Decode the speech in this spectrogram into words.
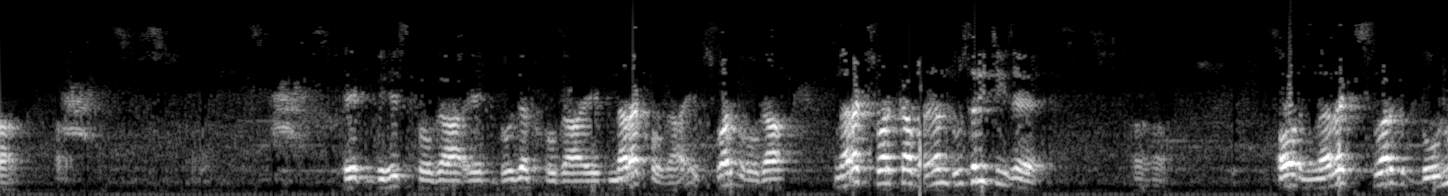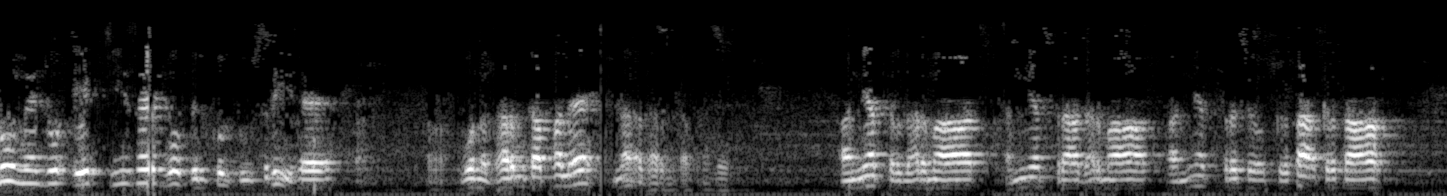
एक बिहिस्त होगा, एक दोजक होगा, एक नरक होगा, एक स्वर्ग होगा। नरक स्वर्ग का वर्णन दूसरी चीज़ है। और नरक स्वर्ग दोनों में जो एक चीज़ है, वो बिल्कुल दूसरी है। वो न धर्म का फल है, न अधर्म का फल है। अन्यत्र धर्मात अन्यत्र धर्मात अन्यत्र कृता कृता।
